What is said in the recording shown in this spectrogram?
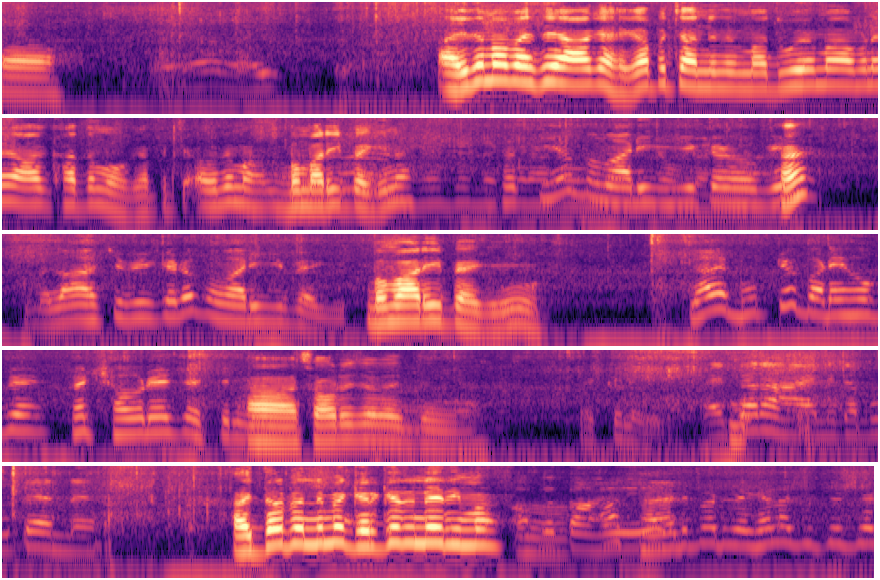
ਹਾਂ। ਇਹਦੇ ਮਾ ਵੈਸੇ ਆ ਗਿਆ ਹੈਗਾ 95 ਮਾ ਦੂਏ ਮਾ ਆਪਣੇ ਆਗ ਖਤਮ ਹੋ ਗਿਆ ਪਚ- ਉਹਦੇ ਮਾ ਬਿਮਾਰੀ ਪੈ ਗਈ ਨਾ। ਬਿਮਾਰੀ ਜੀ ਜਿਕੜ ਹੋ ਗਈ ਹੈਂ? ਲਾਸਟ ਵੀ ਕਿਹੜਾ ਬਿਮਾਰੀ ਜੀ ਪੈ ਗਈ? ਬਿਮਾਰੀ ਪੈ ਗਈ। ਨਾਲੇ ਬੂਟੇ ਬੜੇ ਹੋ ਗਏ ਫਿਰ ਛੋਰੇ ਚ ਅਚਰੀ ਹਾਂ ਸੌਰੇ ਚਲੋ ਇਦਾਂ ਹੀ ਆ। ਇੱਕ ਨਹੀਂ। ਇੱਧਰ ਹੈ ਨਹੀਂ ਤਾਂ ਬੂਟੇ ਇੰਨੇ। ਇੱਧਰ ਬੰਨੇ ਮੈਂ ਗਿਰ ਕੇ ਤੇ ਨੇਰੀ ਮਾਂ। ਸਾਈਡ ਪਰ ਦੇਖਿਆ ਨਾ ਜਿੱਥੇ ਜੇ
